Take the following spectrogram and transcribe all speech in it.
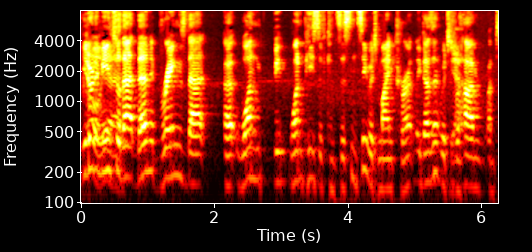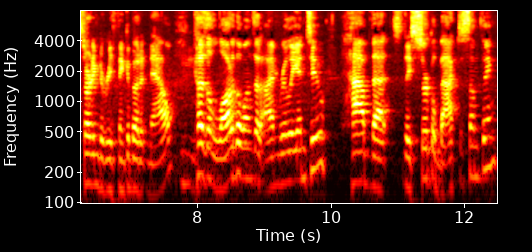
you know what I mean. yeah. So that then it brings that. Uh, one one piece of consistency, which mine currently doesn't, which is Yeah. how I'm, I'm starting to rethink about it now. Because a lot of the ones that I'm really into have that they circle back to something,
